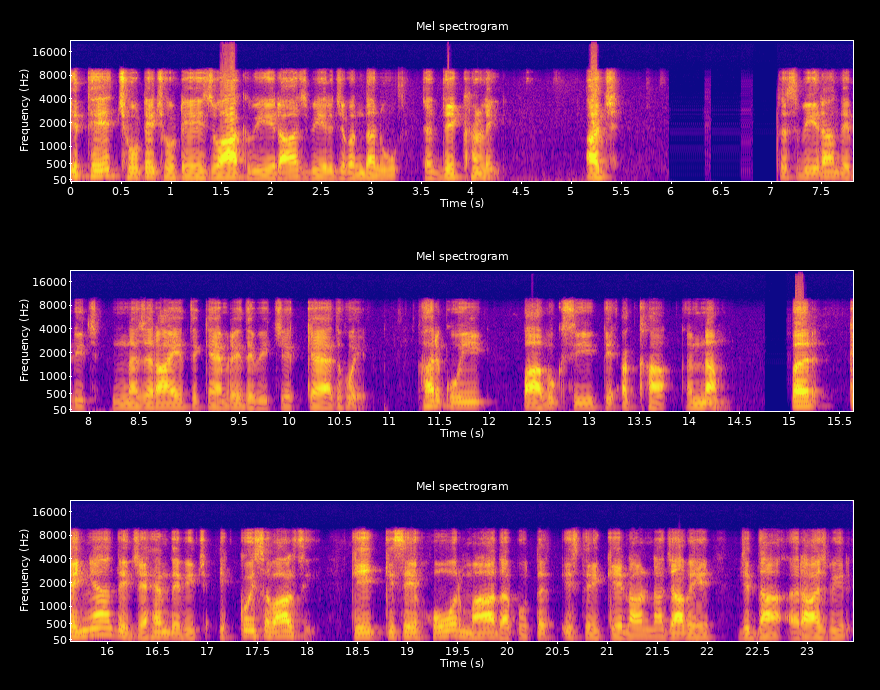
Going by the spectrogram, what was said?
ਇੱਥੇ ਛੋਟੇ-ਛੋਟੇ ਜਵਾਕ ਵੀ ਰਾਜਵੀਰ, ਜਵੰਦਾ ਨੂੰ ਦੇਖਣ ਲਈ ਅੱਜ ਤਸਵੀਰਾਂ ਦੇ ਵਿੱਚ ਨਜ਼ਰ ਆਏ ਤੇ ਕੈਮਰੇ ਦੇ ਵਿੱਚ ਕੈਦ ਹੋਏ। ਹਰ ਕੋਈ ਭਾਵੁਕ ਸੀ ਤੇ ਅੱਖਾਂ ਨਮ। ਪਰ ਕਈਆਂ ਦੇ ਜ਼ਿਹਨ ਦੇ ਵਿੱਚ ਇੱਕੋ ਹੀ ਸਵਾਲ ਸੀ ਕਿ ਕਿਸੇ ਹੋਰ ਮਾਂ ਦਾ ਪੁੱਤ ਇਸ ਤਰੀਕੇ ਨਾਲ ਨਾ ਜਾਵੇ ਜਿੱਦਾਂ ਰਾਜਵੀਰ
